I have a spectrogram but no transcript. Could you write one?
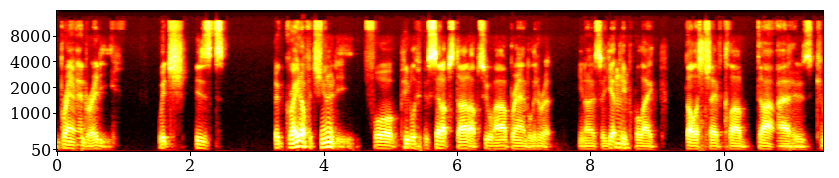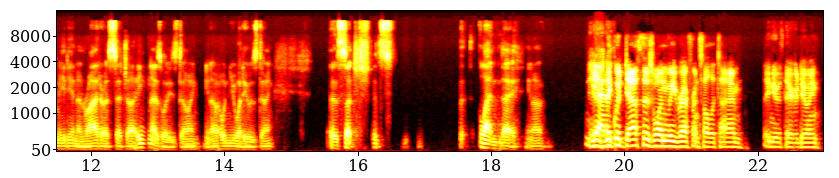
brand ready which is a great opportunity for people who set up startups who are brand literate you know? So you get mm. people like Dollar Shave Club guy who's comedian and writer, etc. He knows what he's doing, you know, or knew what he was doing. It's such it's light and day, you know. Yeah, yeah Liquid I, Death is one we reference all the time. They knew what they were doing.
